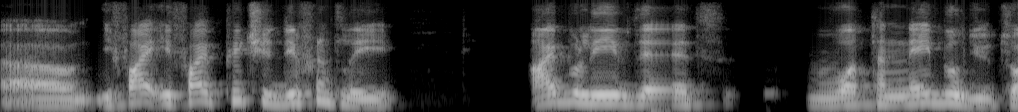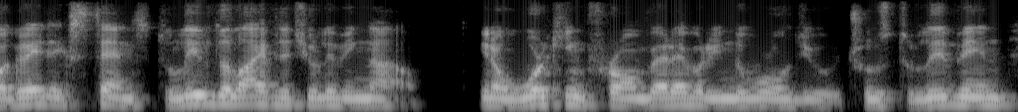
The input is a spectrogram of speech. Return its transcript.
Um, if I if I pitch it differently, I believe that what enabled you to a great extent to live the life that you're living now, you know, working from wherever in the world you choose to live in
